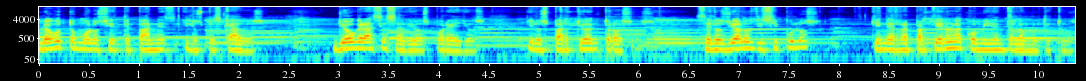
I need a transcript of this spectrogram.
Luego tomó los siete panes y los pescados, dio gracias a Dios por ellos y los partió en trozos. Se los dio a los discípulos, quienes repartieron la comida entre la multitud.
